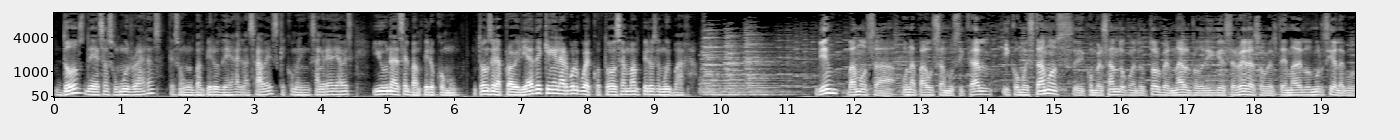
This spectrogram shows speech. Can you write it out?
dos de esas son muy raras, que son vampiros de las aves, que comen sangre de aves, y una es el vampiro común. Entonces la probabilidad de que en el árbol hueco todos sean vampiros es muy baja. Bien, vamos a una pausa musical y como estamos eh, conversando con el doctor Bernal Rodríguez Cervera sobre el tema de los murciélagos,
